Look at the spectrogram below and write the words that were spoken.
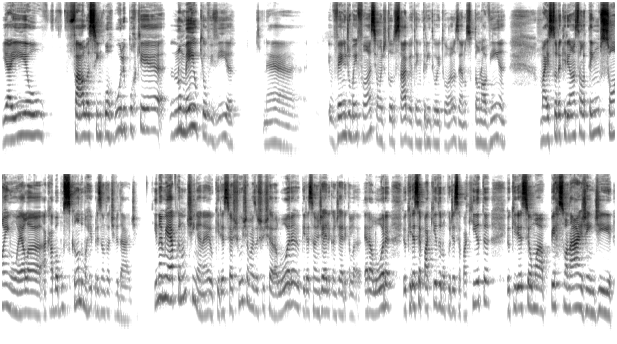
E aí eu falo assim com orgulho porque no meio que eu vivia, né, eu venho de uma infância onde todos sabem, eu tenho 38 anos, né, não sou tão novinha, mas toda criança ela tem um sonho, ela acaba buscando uma representatividade. E na minha época não tinha, né? Eu queria ser a Xuxa, mas a Xuxa era loura. Eu queria ser a Angélica, a Angélica era loura. Eu queria ser Paquita, não podia ser Paquita. Eu queria ser uma personagem de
